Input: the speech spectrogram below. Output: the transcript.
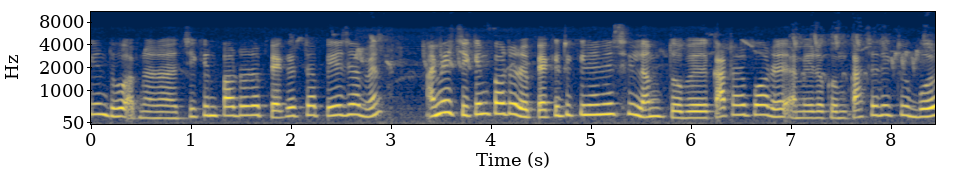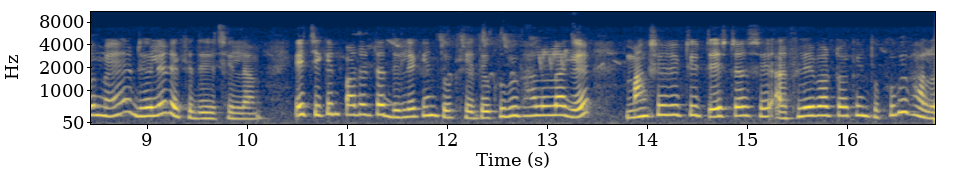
কিন্তু আপনারা চিকেন পাউডারের প্যাকেটটা পেয়ে যাবেন। আমি চিকেন পাউডারের প্যাকেটটি কিনে নিয়েছিলাম তবে কাটার পরে আমি এরকম কাঁচের একটি বয়মে ঢেলে রেখে দিয়েছিলাম। এই চিকেন পাউডারটা দিলে কিন্তু খেতে খুবই ভালো লাগে, মাংসের একটি টেস্ট আসে আর ফ্লেভারটাও কিন্তু খুবই ভালো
